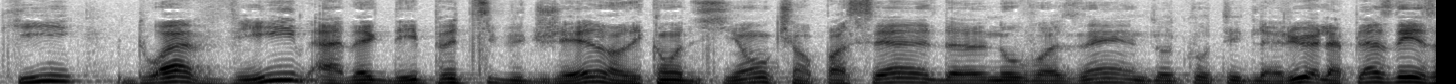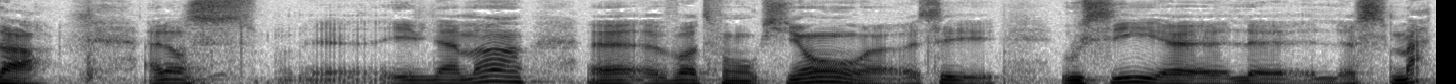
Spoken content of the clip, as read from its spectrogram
qui doivent vivre avec des petits budgets dans des conditions qui ne sont pas celles de nos voisins de l'autre côté de la rue à la place des arts. Alors, euh, évidemment, euh, votre fonction, euh, c'est aussi le, SMAC,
